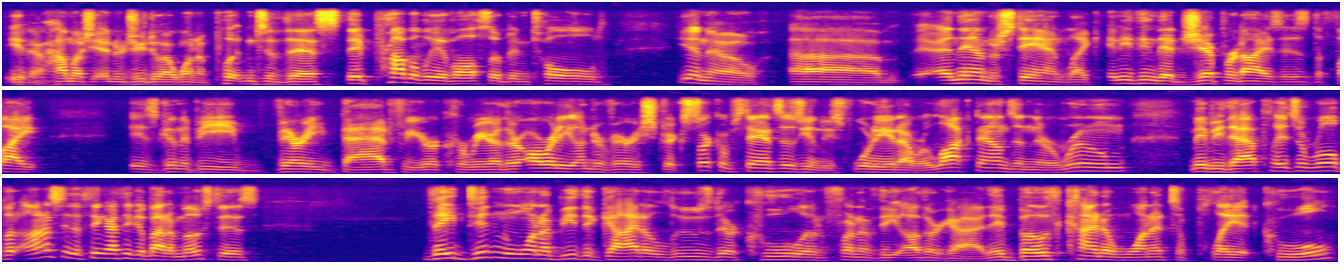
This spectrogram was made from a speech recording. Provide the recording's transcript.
you know, how much energy do I want to put into this? They probably have also been told, you know, um, and they understand like anything that jeopardizes the fight is going to be very bad for your career. They're already under very strict circumstances, you know, these 48 hour lockdowns in their room. Maybe that plays a role. But honestly, the thing I think about it most is they didn't want to be the guy to lose their cool in front of the other guy. They both kind of wanted to play it cool.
